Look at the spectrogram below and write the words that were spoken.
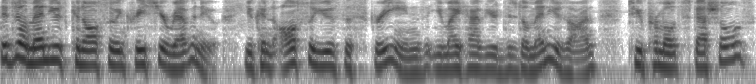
Digital menus can also increase your revenue. You can also use the screens that you might have your digital menus on to promote specials,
